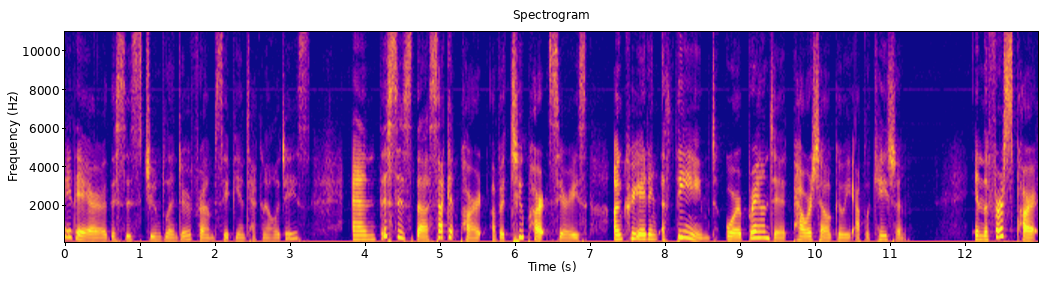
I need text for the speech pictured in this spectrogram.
Hey there, this is June Blender from Sapien Technologies, and this is the second part of a two-part series on creating a themed or branded PowerShell GUI application. In the first part,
